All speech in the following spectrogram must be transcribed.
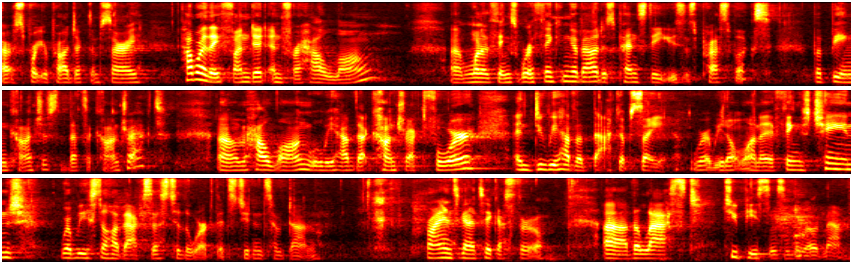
or support your project, I'm sorry. How are they funded and for how long? Um, one of the things we're thinking about is Penn State uses Pressbooks, but being conscious that that's a contract. Um, how long will we have that contract for? And do we have a backup site where we don't want to, if things change, where we still have access to the work that students have done? Brian's going to take us through uh, the last two pieces of the roadmap.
